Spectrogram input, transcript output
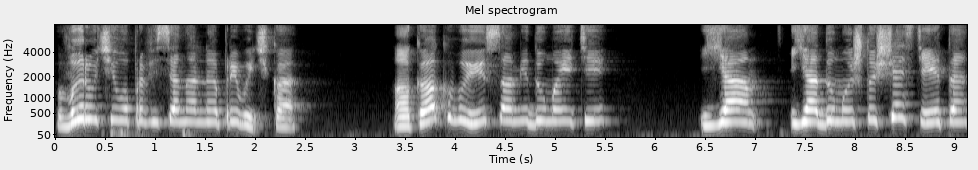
выручила профессиональная привычка. «А как вы сами думаете?» «Я... я думаю, что счастье — это...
